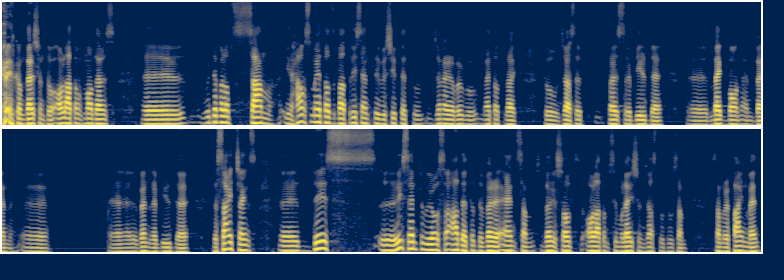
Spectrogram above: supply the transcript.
conversion to all atom models. Uh, we developed some in-house methods, but recently we shifted to general method, like to just first rebuild the uh, backbone and then uh, then rebuild the the side chains. Uh, this uh, recently we also added at the very end some very short all-atom simulation just to do some, some refinement,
